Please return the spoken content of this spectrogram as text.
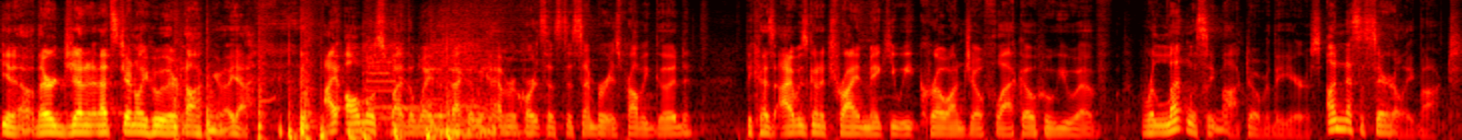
you know, they're gen- that's generally who they're talking about. Yeah. I almost, by the way, the fact that we haven't recorded since December is probably good because I was going to try and make you eat crow on Joe Flacco, who you have relentlessly mocked over the years, unnecessarily mocked.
